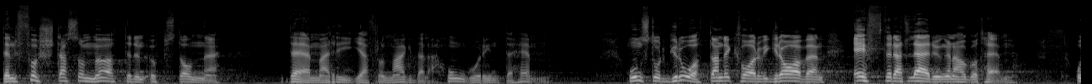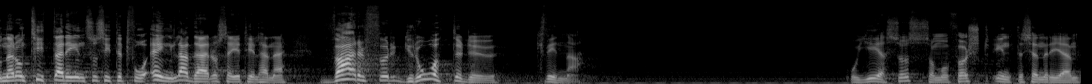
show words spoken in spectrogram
Den första som möter den uppståndne, det är Maria från Magdala. Hon går inte hem. Hon står gråtande kvar vid graven efter att lärjungarna har gått hem. Och när hon tittar in så sitter två änglar där och säger till henne, Varför gråter du, kvinna? Och Jesus, som hon först inte känner igen,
